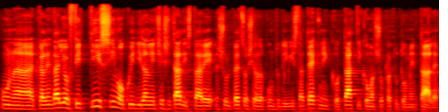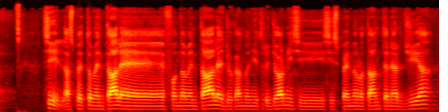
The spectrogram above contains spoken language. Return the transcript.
Un uh, calendario fittissimo, quindi la necessità di stare sul pezzo sia dal punto di vista tecnico, tattico, ma soprattutto mentale. Sì, l'aspetto mentale è fondamentale, giocando ogni tre giorni si, si spendono tanta energia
